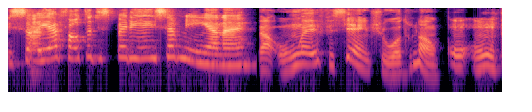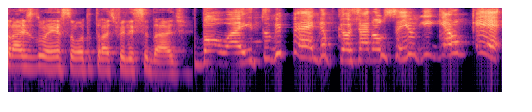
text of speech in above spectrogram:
Isso aí é falta de experiência minha, né? Não, um é eficiente, o outro não. Um, um traz doença, o outro traz felicidade. Bom, aí tu me pega, porque eu já não sei o que, que é o quê.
